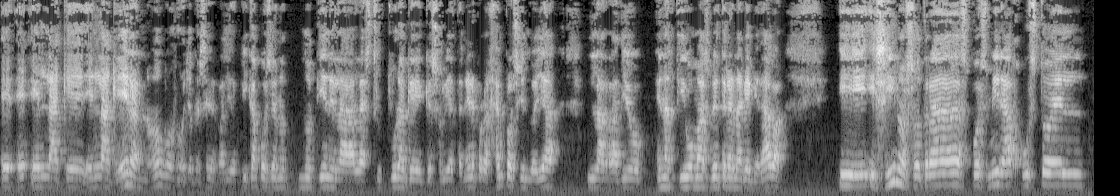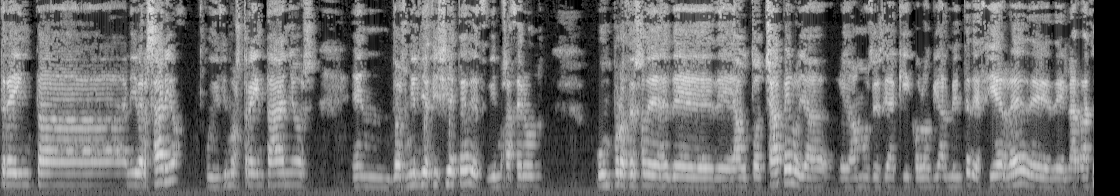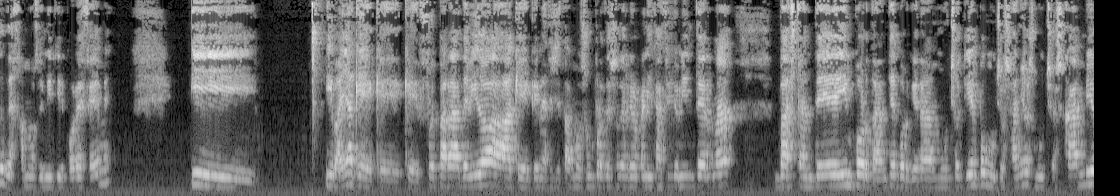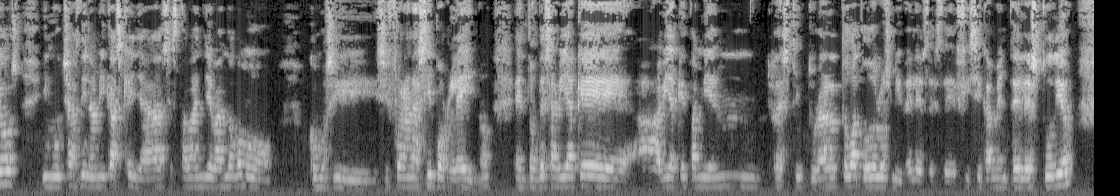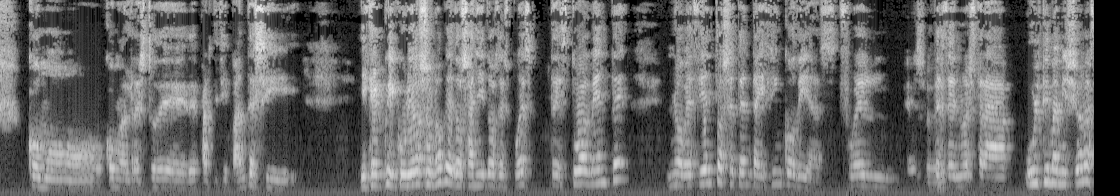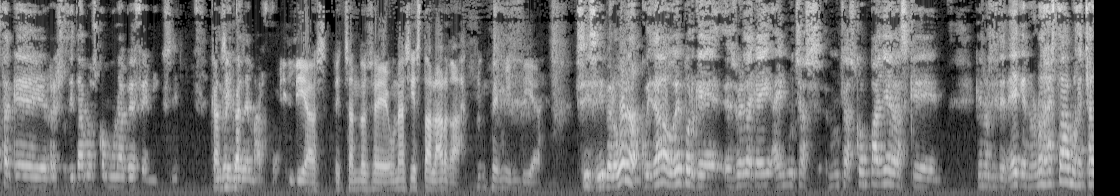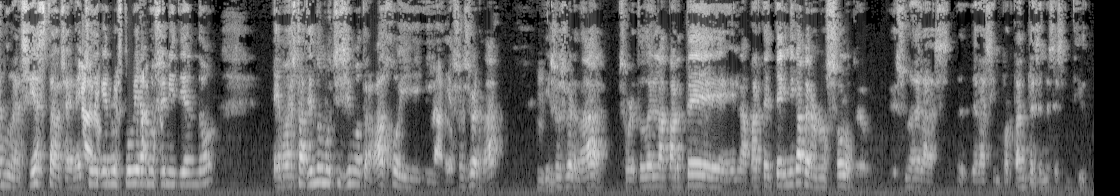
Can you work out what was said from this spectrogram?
en la que en la que eran, ¿no? Yo que sé, Radio Pica pues ya no, no tiene la, estructura que, solía tener, por ejemplo, siendo ya la radio en activo más veterana que quedaba. Y, sí, nosotras, pues mira, justo el 30 aniversario, pues hicimos 30 años en 2017, decidimos hacer un, un proceso de, de, de autochape, lo, ya, lo llamamos desde aquí coloquialmente, de cierre de la radio, dejamos de emitir por FM y, y vaya que, que, fue para debido a que, que, necesitamos un proceso de reorganización interna bastante importante porque era mucho tiempo, muchos años, muchos cambios y muchas dinámicas que ya se estaban llevando como, como si, si fueran así por ley, ¿no? Entonces había que, había que también reestructurar todo a todos los niveles, desde físicamente el estudio como, como el resto de, de participantes y, y qué curioso, ¿no? Que dos añitos después, textualmente, 975 días. Fue el, desde nuestra última emisión hasta que resucitamos como una ave fénix. ¿sí? Casi, de marzo. mil días, echándose una siesta larga de mil días. Sí, sí, pero bueno, cuidado, ¿eh? Porque es verdad que hay, hay muchas, muchas compañeras que, que nos dicen, eh, que no nos estábamos echando una siesta. O sea, el hecho de que no estuviéramos emitiendo, hemos estado haciendo muchísimo trabajo y, y eso es verdad. Y eso es verdad, sobre todo en la parte, en la parte técnica, pero no solo, pero es una de las, de las importantes en ese sentido.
